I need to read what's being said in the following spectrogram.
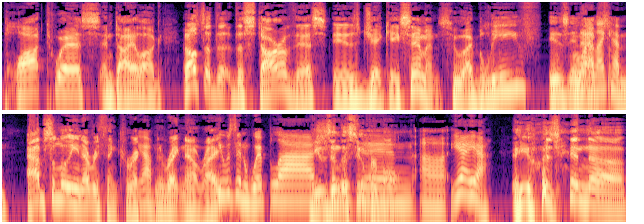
plot twists and dialogue, and also the the star of this is J.K. Simmons, who I believe is in Ooh, I like him. absolutely in everything. Correct Yeah. right now, right? He was in Whiplash. He was in the Super Bowl. in, Uh, yeah, yeah. He was in. Uh,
